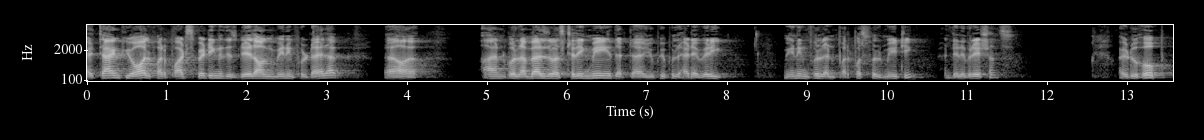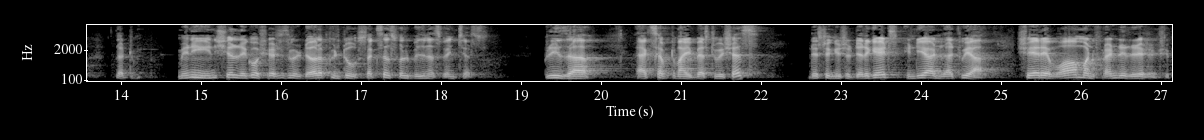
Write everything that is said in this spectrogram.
I thank you all for participating in this day-long meaningful dialogue. Uh, Honorable Ambassador was telling me that uh, you people had a very meaningful and purposeful meeting and deliberations. I do hope that many initial negotiations will develop into successful business ventures. Please uh, accept my best wishes. Distinguished delegates, India and Latvia share a warm and friendly relationship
